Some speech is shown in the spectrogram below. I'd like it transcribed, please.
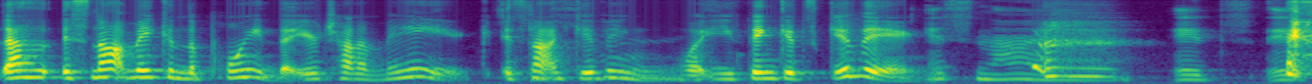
that it's not making the point that you're trying to make. It's not giving what you think it's giving. It's not. It's it's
